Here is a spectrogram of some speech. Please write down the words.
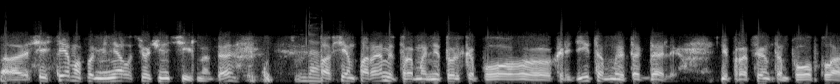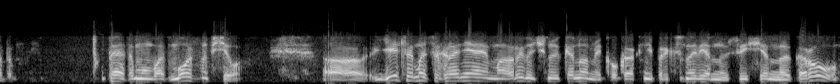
Э, система поменялась очень сильно, да? да? По всем параметрам, а не только по э, кредитам и так далее, и процентам по вкладам. Поэтому возможно все. Если мы сохраняем рыночную экономику как неприкосновенную священную корову,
